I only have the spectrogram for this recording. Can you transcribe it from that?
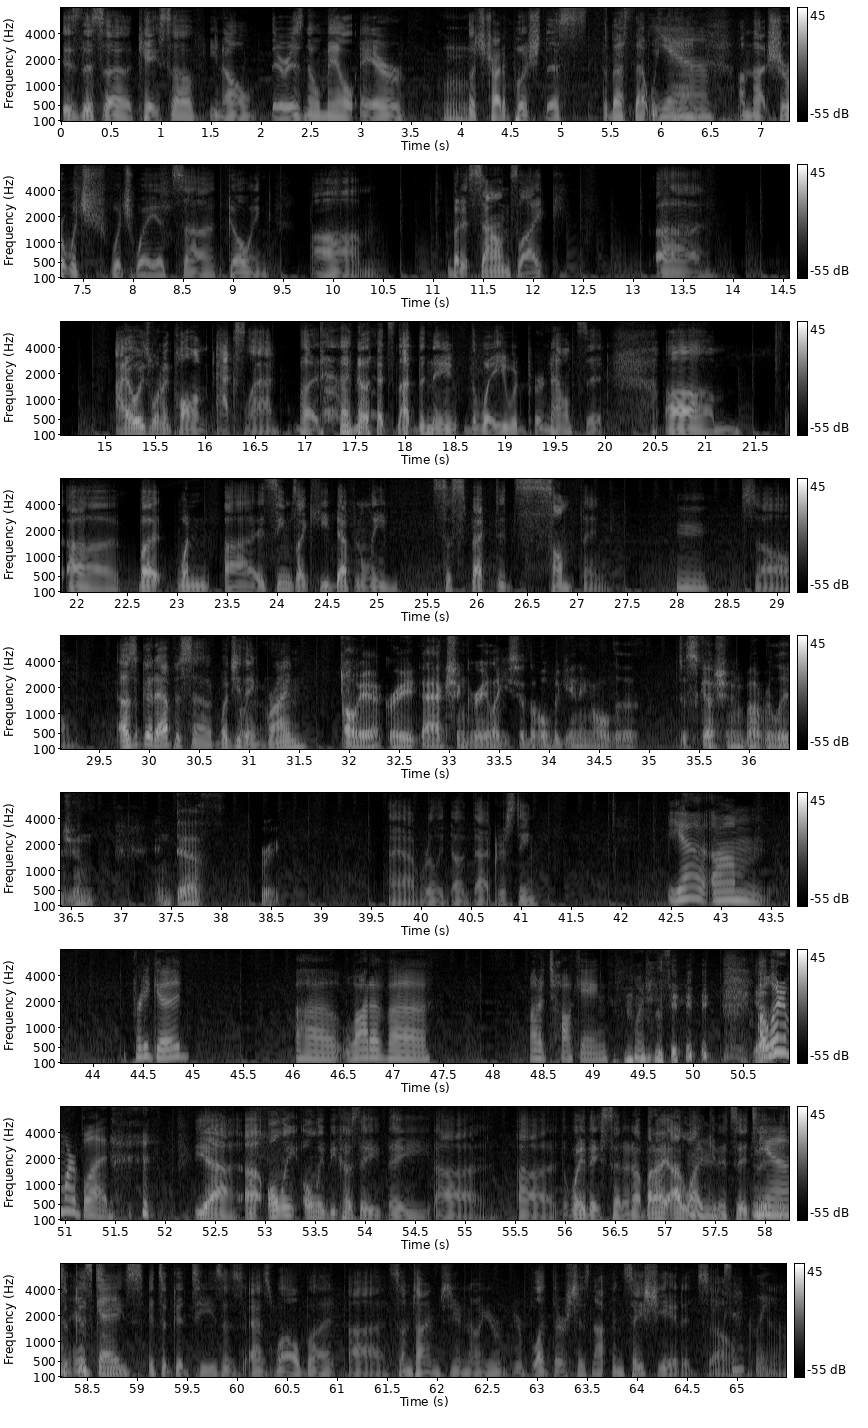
is this a case of you know there is no male heir Hmm. let's try to push this the best that we Yeah. can i'm not sure which which way it's uh going um but it sounds like uh i always want to call him axlad but i know that's not the name the way you would pronounce it um uh but when uh it seems like he definitely suspected something Mm. so that was a good episode. What'd you think, Brian? Oh yeah, great action, great. Like you said, the whole beginning, all the discussion about religion and death, great. I uh, really dug that, Christine. Yeah, um pretty good. A uh, lot of uh lot of talking. Is- yeah, I wanted more blood. yeah. Uh, only only because they they uh, uh, the way they set it up, but I, I like Mhm. it. It's it's a, Yeah, it's a it good, was good. tease. It's a good tease as as well. But uh, sometimes you know your your bloodthirst has not been satiated. So Exactly. you know,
